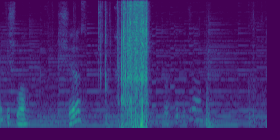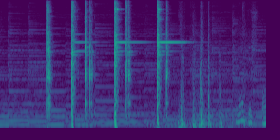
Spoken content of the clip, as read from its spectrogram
і пішло. Ще раз. Трошки піджав. Не пішло.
